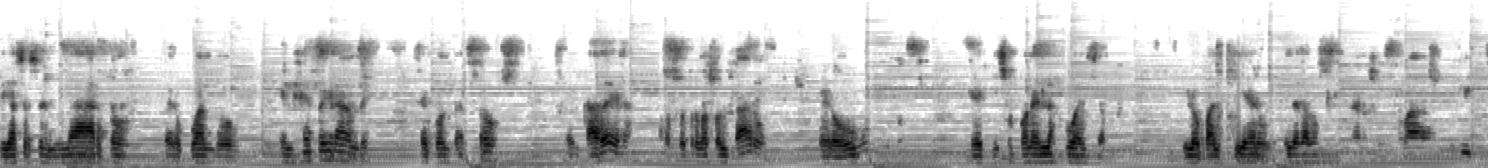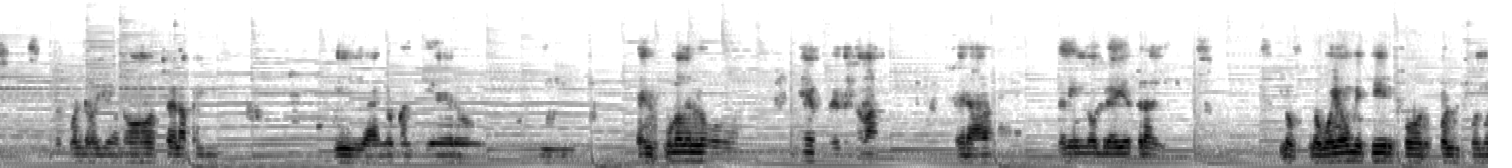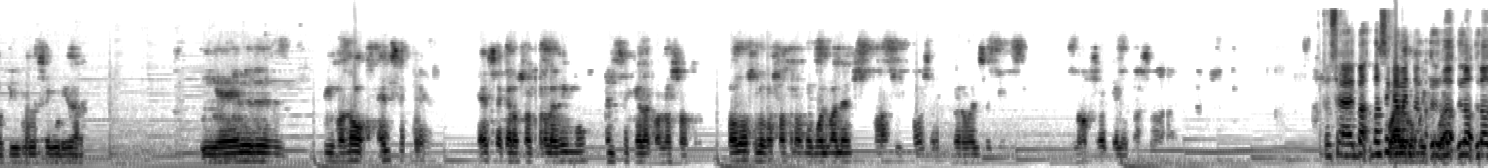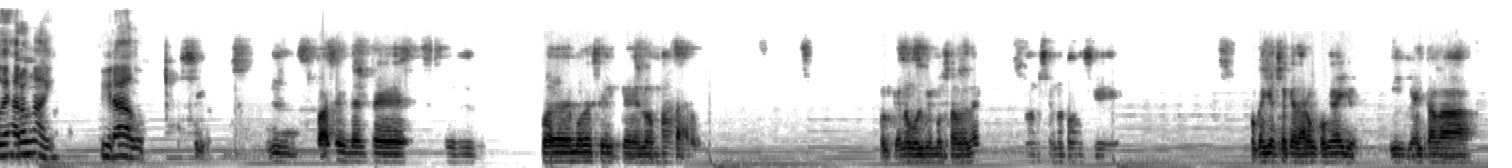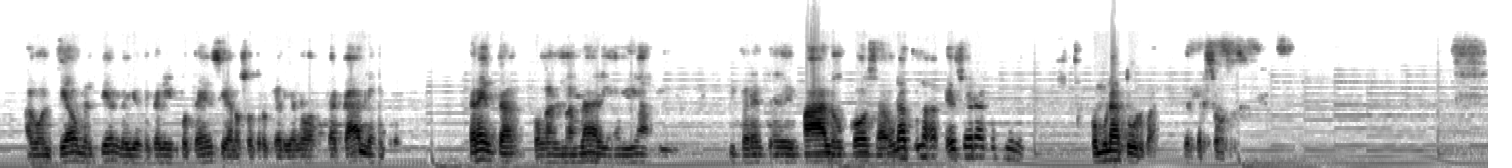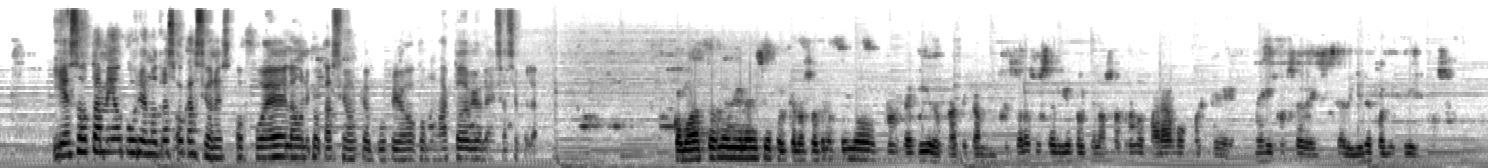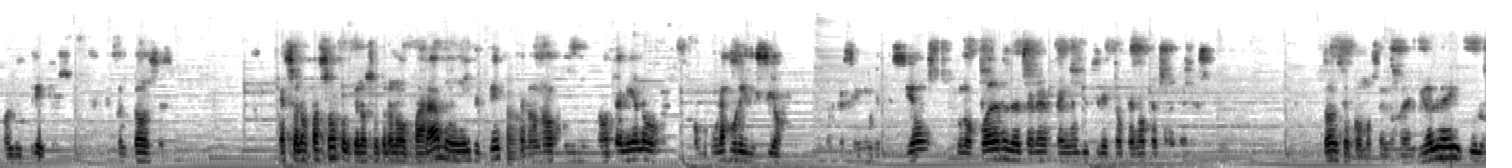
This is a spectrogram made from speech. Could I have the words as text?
dígase celular, todo. Pero cuando el jefe grande se contactó en cadena, nosotros nos soltaron, pero hubo uno que quiso poner la fuerza y lo partieron y le daban mexicanos y recuerdo yo, no sé la apellido, y ahí lo partieron y el, uno de los jefes de la banda era, tenía un nombre ahí extraño, lo, lo voy a omitir por, por, por motivos de seguridad, y él dijo, no, él se queda, ese que nosotros le dimos, él se queda con nosotros. Todos nosotros devuélvanle a sus cosas, pero él se queda. No sé qué le pasó a Entonces, básicamente lo, lo, dejaron ahí, tirado. Sí, fácilmente podemos decir que lo mataron. Porque no volvimos a ver. Entonces, no si... Porque ellos se quedaron con ellos y ya estaba golpeado, ¿me entiendes? Yo tenía impotencia, nosotros queríamos atacarlo, 30 con armas largas y, diferentes palos, cosas. Una, eso era como, como una turba de personas. ¿Y eso también ocurrió en otras ocasiones o fue la única ocasión que ocurrió como un acto de violencia similar? Como acto de violencia porque nosotros fuimos protegidos prácticamente. Eso no sucedió porque nosotros nos paramos porque México se, se divide por distritos por distritos. Entonces, eso nos pasó porque nosotros nos paramos en un distrito, pero no, no teníamos como una jurisdicción. Porque sin jurisdicción tú no puedes detenerte en un distrito que no te pertenece. Entonces, como se nos vendió el vehículo,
